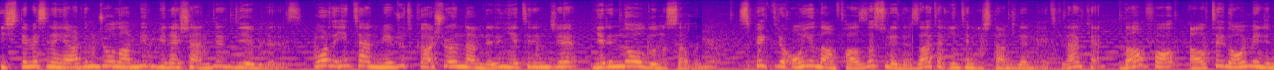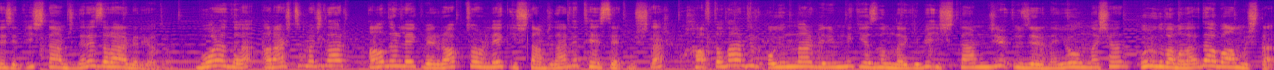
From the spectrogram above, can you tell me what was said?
işlemesine yardımcı olan bir bileşendir diyebiliriz. Bu arada Intel mevcut karşı önlemlerin yeterince yerinde olduğunu savunuyor. Spectre 10 yıldan fazla süredir zaten Intel'in işlemcilerini etkilerken Downfall 6 ile 11. nesil işlemcilere zarar veriyordu. Bu arada araştırmacılar Alder Lake ve Raptor Lake işlemcilerde test etmişler. Haftalardır oyunlar, verimlilik yazılımları gibi işlemci üzerine yoğunlaşan uygulamalarda abanmışlar.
